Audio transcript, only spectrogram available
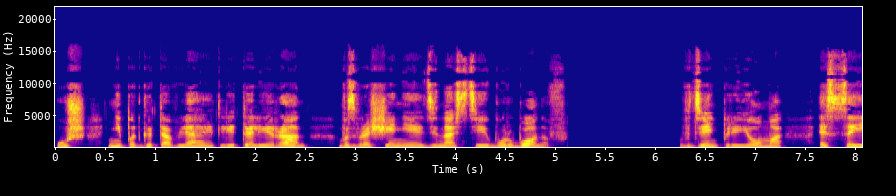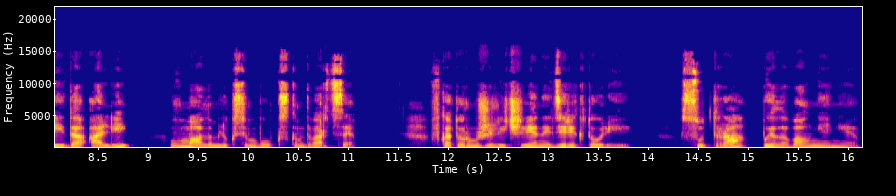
уж не подготовляет ли Талиран возвращение династии Бурбонов. В день приема Эссеида Али в Малом Люксембургском дворце, в котором жили члены директории, с утра было волнение.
